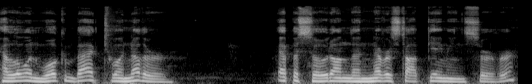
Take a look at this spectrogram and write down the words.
Hello and welcome back to another episode on the Never Stop Gaming server.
